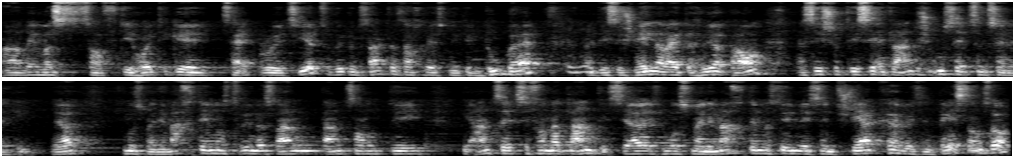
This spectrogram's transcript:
wenn man es auf die heutige Zeit projiziert, so wie du gesagt hast, auch das mit dem Dubai, äh, diese schneller, weiter, höher bauen, das ist schon diese atlantische Umsetzungsenergie. Ja? Ich muss meine Macht demonstrieren, das waren dann so die, die Ansätze von Atlantis. Ja? Ich muss meine Macht demonstrieren, wir sind stärker, wir sind besser und so.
